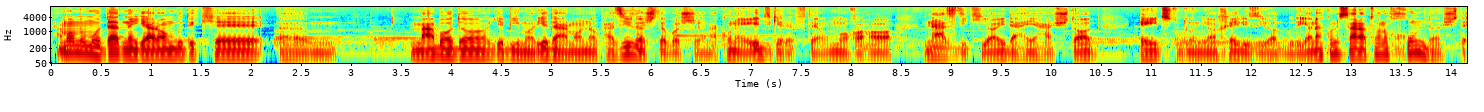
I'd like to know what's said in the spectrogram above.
تمام مدت نگران بوده که مبادا یه بیماری درمان ناپذیر داشته باشه. نکنه ایدز گرفته. اون موقع ها نزدیکی های دهه 80 ایدز تو دنیا خیلی زیاد بوده. یا نکنه سرطان خون داشته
